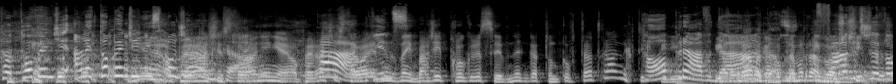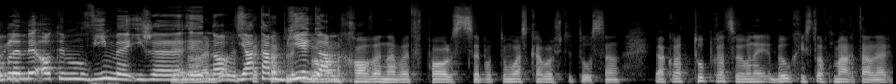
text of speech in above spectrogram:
to, to będzie, ale to będzie nie, niespodzianka. Opera się stała, nie, nie, opera tak, się stała więc... jednym z najbardziej progresywnych gatunków teatralnych w tej to chwili. Prawda. to prawda. To prawda. Fakt, że w ogóle my o tym mówimy i że nie, no, no ja tam biegam. Manchowe nawet w Polsce pod tą łaskawość Tytusa. I akurat tu pracują, był Christoph Martaler.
